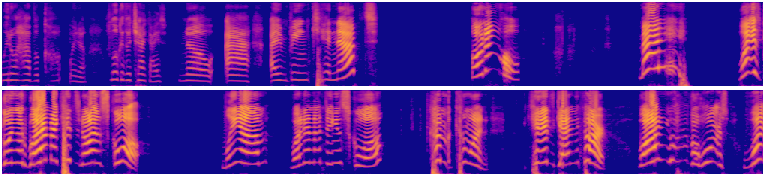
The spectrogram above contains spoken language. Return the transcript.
We don't have a call. Wait, no. Look at the chat, guys. No, ah, I'm being kidnapped. Oh no! Maddy! What is going on? Why are my kids not in school? Liam, what are they not doing in school? Come, come on, kids, get in the car. Why do you have a horse? What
